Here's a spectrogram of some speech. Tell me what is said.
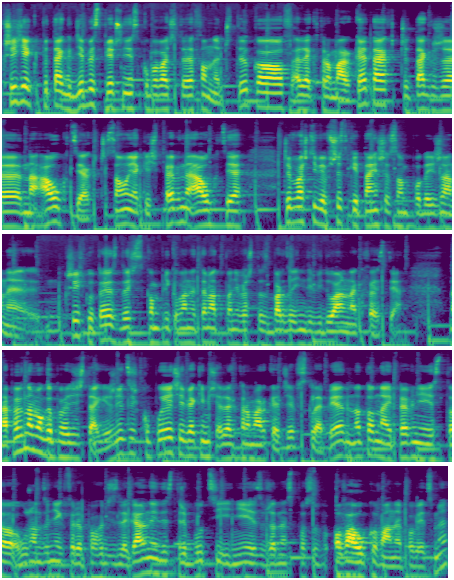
Krzysiek pyta, gdzie bezpiecznie jest kupować telefony? Czy tylko w elektromarketach, czy także na aukcjach? Czy są jakieś pewne aukcje, czy właściwie wszystkie tańsze są podejrzane? Krzyśku, to jest dość skomplikowany temat, ponieważ to jest bardzo indywidualna kwestia. Na pewno mogę powiedzieć tak, jeżeli coś kupujecie w jakimś elektromarkecie, w sklepie, no to najpewniej jest to urządzenie, które pochodzi z legalnej dystrybucji i nie jest w żaden sposób owałkowane, powiedzmy.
